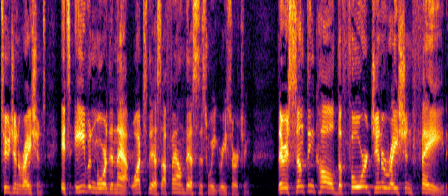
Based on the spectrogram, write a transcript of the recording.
two generations. It's even more than that. Watch this. I found this this week researching. There is something called the four generation fade,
